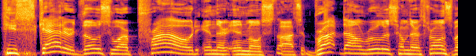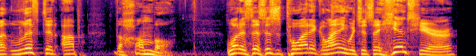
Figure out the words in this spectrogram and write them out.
He scattered those who are proud in their inmost thoughts, brought down rulers from their thrones, but lifted up the humble. What is this? This is poetic language. It's a hint here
